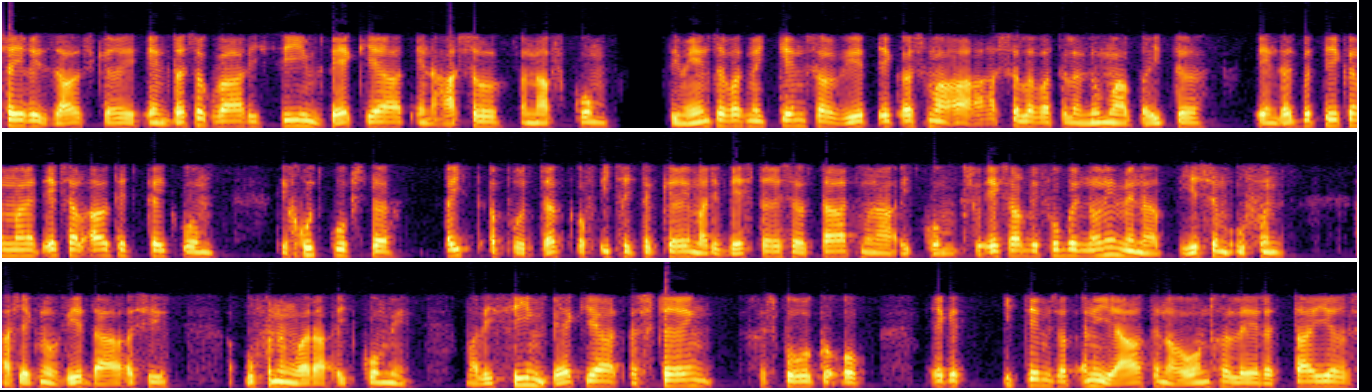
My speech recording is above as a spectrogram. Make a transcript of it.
sy resultate kry. En dis ook waar die theme backyard en hustle vanaf kom. Die mense wat my ken sal weet ek is maar 'n hustle wat hulle noem maar buite. En dit beteken maar net ek sal altyd kyk om die goedkoopste uit 'n produk of iets uit te kry maar die beste resultaat moet daar uitkom. So ek sal byvoorbeeld nou nie meer na besem oefen as ek nog weet daar is 'n oefening wat daar uitkom nie. Maar die theme backyard is streng gesproke op. Ek het items wat in die jaar ten rondgelê het, tyres,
